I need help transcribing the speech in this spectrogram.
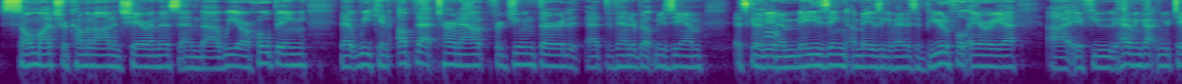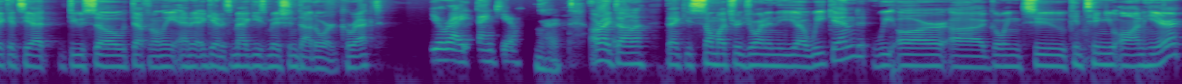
so much for coming on and sharing this. And uh, we are hoping that we can up that turnout for June 3rd at the Vanderbilt Museum. It's going to yeah. be an amazing, amazing event. It's a beautiful area. Uh, if you haven't gotten your tickets yet, do so definitely. And again, it's maggiesmission.org, correct? You're right. Thank you. Okay. All right, Donna. Thank you so much for joining the uh, weekend. We are uh, going to continue on here,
